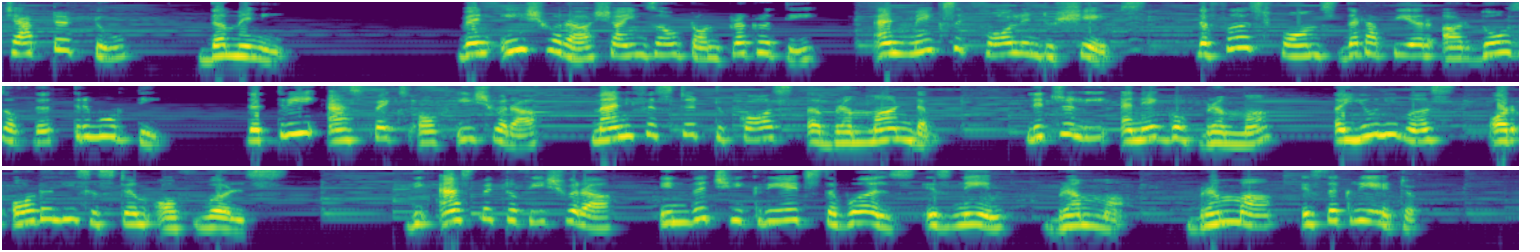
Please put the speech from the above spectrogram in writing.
Chapter 2 The Many When Ishvara shines out on Prakriti and makes it fall into shapes, the first forms that appear are those of the Trimurti, the three aspects of Ishvara manifested to cause a Brahmandam, literally an egg of Brahma, a universe or orderly system of worlds. The aspect of Ishvara in which he creates the worlds is named Brahma. Brahma is the creator.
